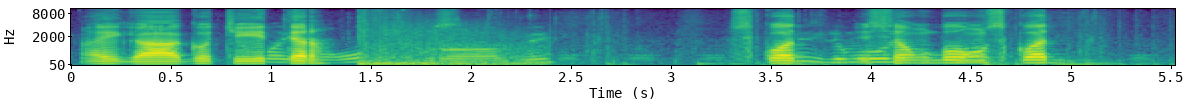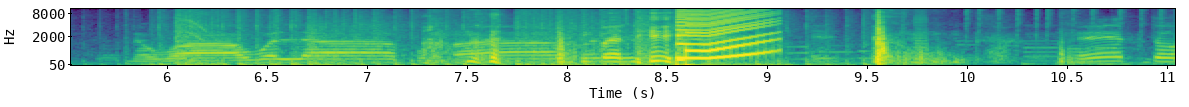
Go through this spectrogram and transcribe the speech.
Ay, gago, cheater. Tumayo, oh. Grabe. Squad, Ay, lumulubog isang buong squad. Nawawala, bumabalik. Bali. Eto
